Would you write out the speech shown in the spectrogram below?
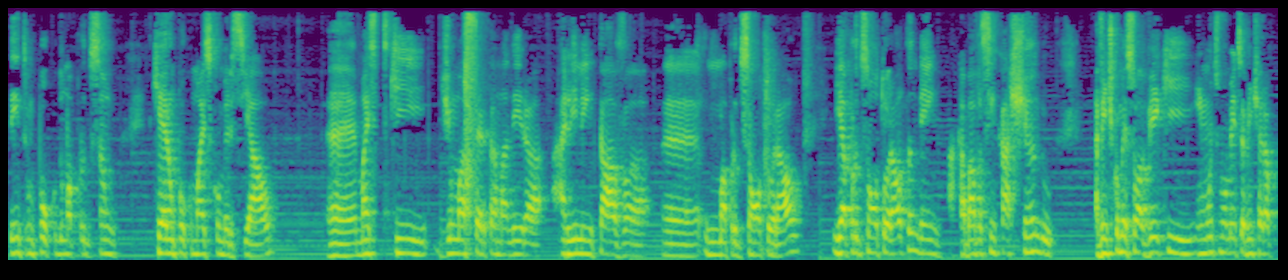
dentro um pouco de uma produção que era um pouco mais comercial, é, mas que de uma certa maneira alimentava é, uma produção autoral e a produção autoral também acabava se encaixando. A gente começou a ver que em muitos momentos a gente era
